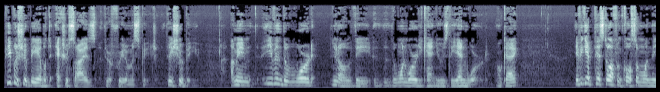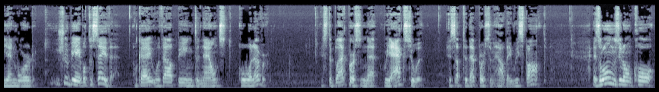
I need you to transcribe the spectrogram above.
people should be able to exercise their freedom of speech. They should be. I mean, even the word, you know, the the one word you can't use, the N word. Okay, if you get pissed off and call someone the N word, you should be able to say that, okay, without being denounced or whatever. It's the black person that reacts to it. It's up to that person how they respond. As long as you don't call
